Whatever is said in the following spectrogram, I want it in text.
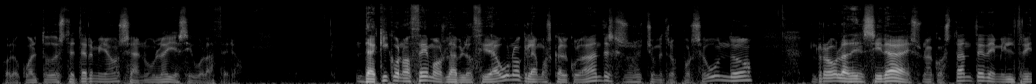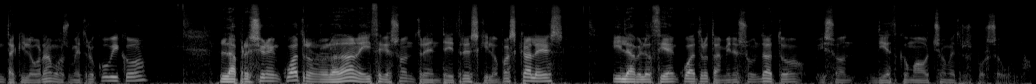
con lo cual todo este término se anula y es igual a 0. De aquí conocemos la velocidad 1, que la hemos calculado antes, que son 8 metros por segundo. Rho, la densidad, es una constante de 1030 kilogramos metro cúbico. La presión en 4 nos la dan y dice que son 33 kilopascales. Y la velocidad en 4 también es un dato y son 10,8 metros por segundo.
